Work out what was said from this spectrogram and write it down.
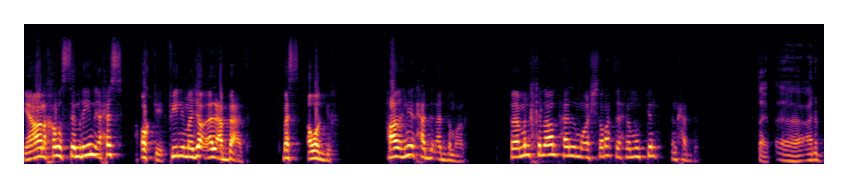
يعني أنا أخلص تمرين أحس okay فيني مجال ألعب بعد بس أوقف. هذا هني الحد الأدنى مالك. فمن خلال هالمؤشرات إحنا ممكن نحدد. طيب آه أنا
